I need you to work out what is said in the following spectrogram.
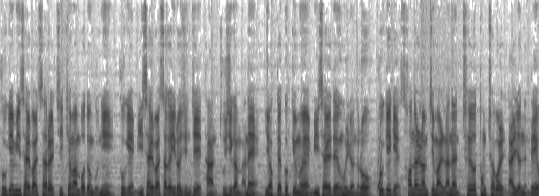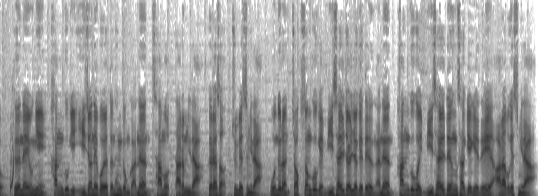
북의 미사일 발사를 지켜만 보던 군이 북의 미사일 발사 가 이뤄진 지 단 2시간 만에 역대급 규모의 미사일 대응 훈련으로 북에게 선을 넘지 말라는 최후 통첩을 날렸는데요. 그 내용이 한국이 이전에 보였던 행동과는 사뭇 다릅니다. 그래서 준비했습니다. 오늘은 적성국의 미사일 전력에 대응하는 한국의 미사일 대응 사격에 대해 알아보겠습니다.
